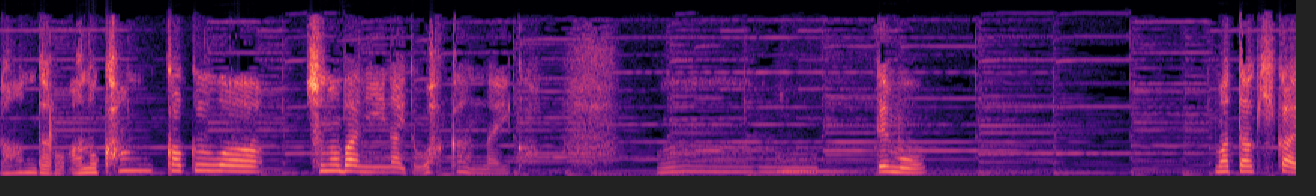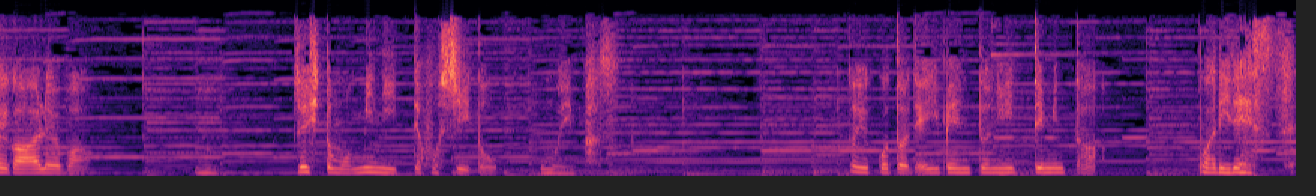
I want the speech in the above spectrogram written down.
なんだろう、あの感覚は、その場にいないとわかんないか。うーん。でも、また機会があれば、うん。ぜひとも見に行ってほしいと思います。ということで、イベントに行ってみた終わりです。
